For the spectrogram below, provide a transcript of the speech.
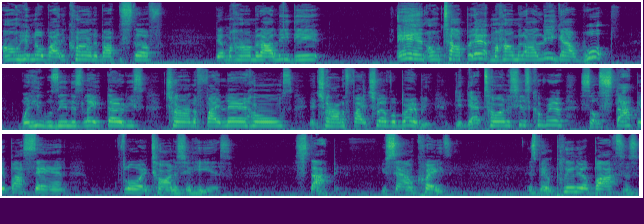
I don't hear nobody crying about the stuff that Muhammad Ali did. And on top of that, Muhammad Ali got whooped when he was in his late 30s trying to fight Larry Holmes and trying to fight Trevor Berbick. Did that tarnish his career? So stop it by saying Floyd tarnishing his. Stop it. You sound crazy. There's been plenty of boxers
